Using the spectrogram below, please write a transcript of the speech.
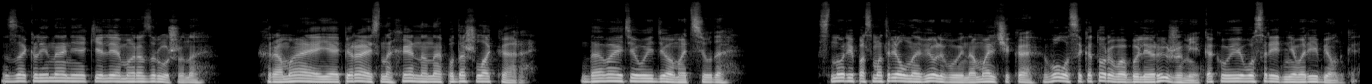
Заклинание Келема разрушено. Хромая и опираясь на Хеннона, подошла Кара. «Давайте уйдем отсюда». Снори посмотрел на Вельву и на мальчика, волосы которого были рыжими, как у его среднего ребенка.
